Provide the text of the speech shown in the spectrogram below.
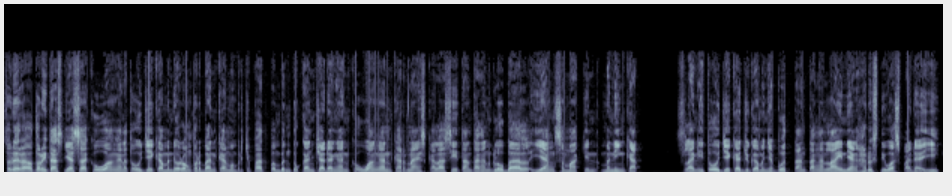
Saudara, Otoritas Jasa Keuangan atau OJK mendorong perbankan mempercepat pembentukan cadangan keuangan karena eskalasi tantangan global yang semakin meningkat. Selain itu, OJK juga menyebut tantangan lain yang harus diwaspadai,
